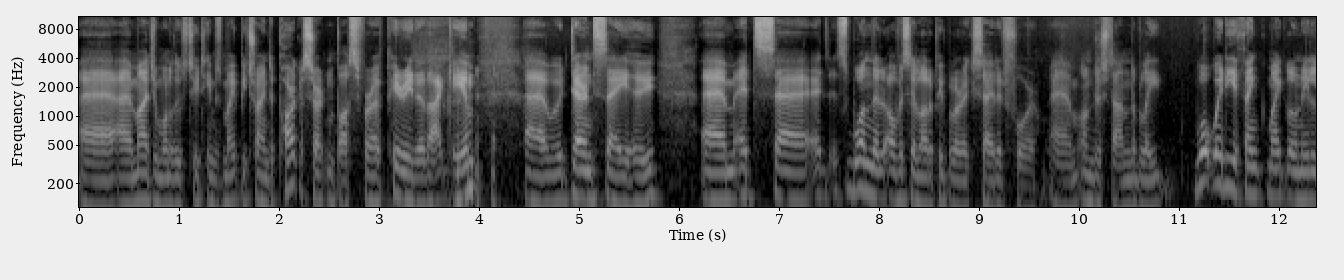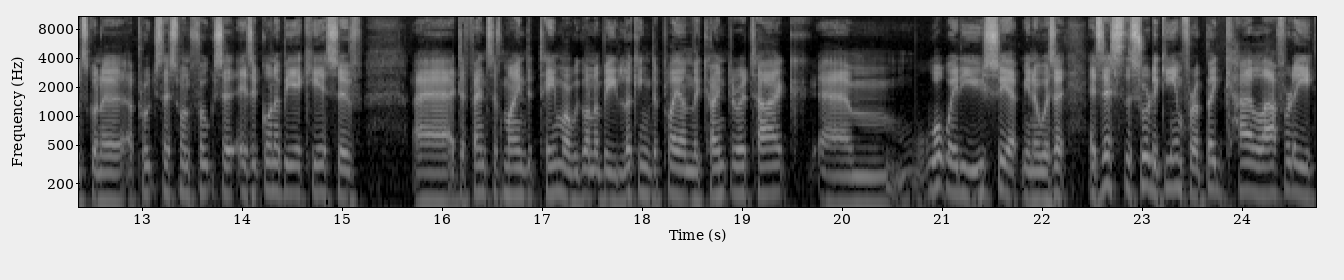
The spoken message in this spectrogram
Uh, I imagine one of those two teams might be trying to park a certain bus for a period of that game. uh, we daren't say who. Um, it's uh, it's one that obviously a lot of people are excited for, um, understandably. What way do you think Michael O'Neill's going to approach this one, folks? Is it going to be a case of uh, a defensive minded team? Are we going to be looking to play on the counter attack? Um, what way do you see it? You know, is it is this the sort of game for a big Kyle Lafferty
